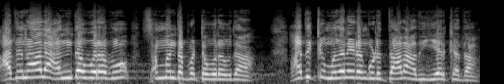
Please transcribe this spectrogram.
அதனால அந்த உறவும் சம்பந்தப்பட்ட உறவு தான் அதுக்கு முதலிடம் கொடுத்தாலும் அது இயற்கை தான்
